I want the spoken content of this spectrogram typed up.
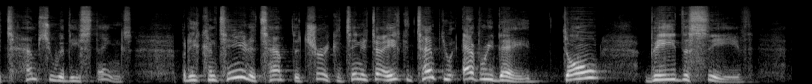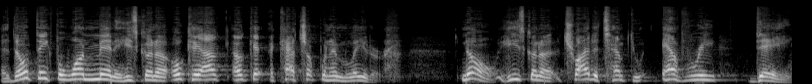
tempts you with these things. But he continued to tempt the church, continue to he tempt you every day. Don't be deceived. And don't think for one minute he's going to, okay, I'll, I'll, get, I'll catch up with him later. No, he's going to try to tempt you every day.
